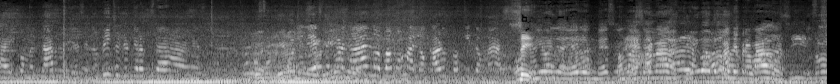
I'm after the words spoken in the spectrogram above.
Ahí, comentarnos y decirnos, bicho, yo quiero que ustedes hagan eso. Vamos a alocar un poquito más. Sí. Vamos a hacer más, más depravados. Sí, todo.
